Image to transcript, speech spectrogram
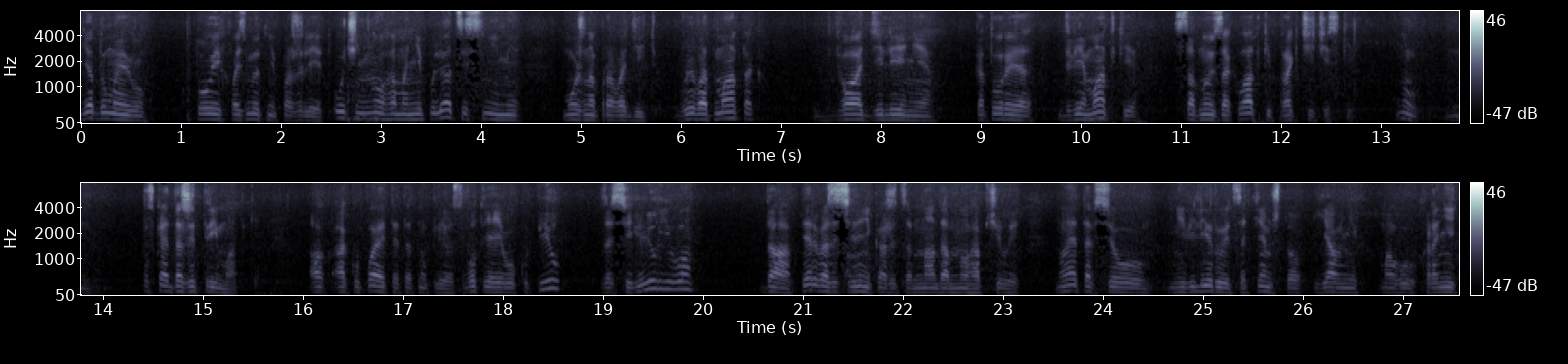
я думаю, кто их возьмет, не пожалеет. Очень много манипуляций с ними можно проводить. Вывод маток, два отделения, которые две матки с одной закладки практически. Ну, пускай даже три матки окупают этот нуклеус. Вот я его купил, заселил его. Да, первое заселение, кажется, надо много пчелы. Но это все нивелируется тем, что я в них могу хранить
